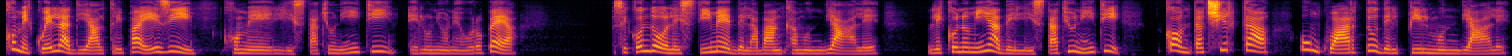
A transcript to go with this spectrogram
come quella di altri paesi come gli Stati Uniti e l'Unione Europea. Secondo le stime della Banca Mondiale, l'economia degli Stati Uniti conta circa un quarto del PIL mondiale.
